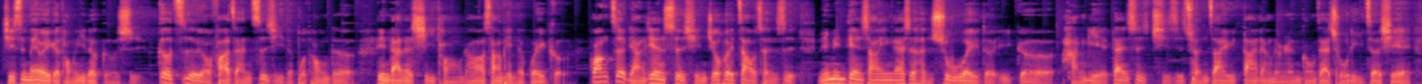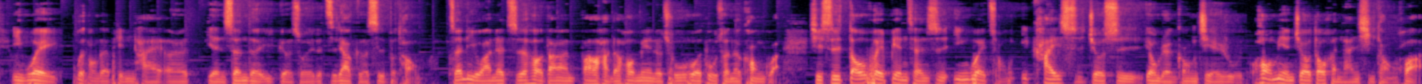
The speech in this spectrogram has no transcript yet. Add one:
其实没有一个统一的格式，各自有发展自己的不同的订单的系统，然后商品的规格。光这两件事情就会造成是，明明电上应该是很数位的一个行业，但是其实存在于大量的人工在处理这些，因为不同的平台而衍生的一个所谓的资料格式不同。整理完了之后，当然包含了后面的出货库存的控管，其实都会变成是因为从一开始就是用人工介入，后面就都很难系统化。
